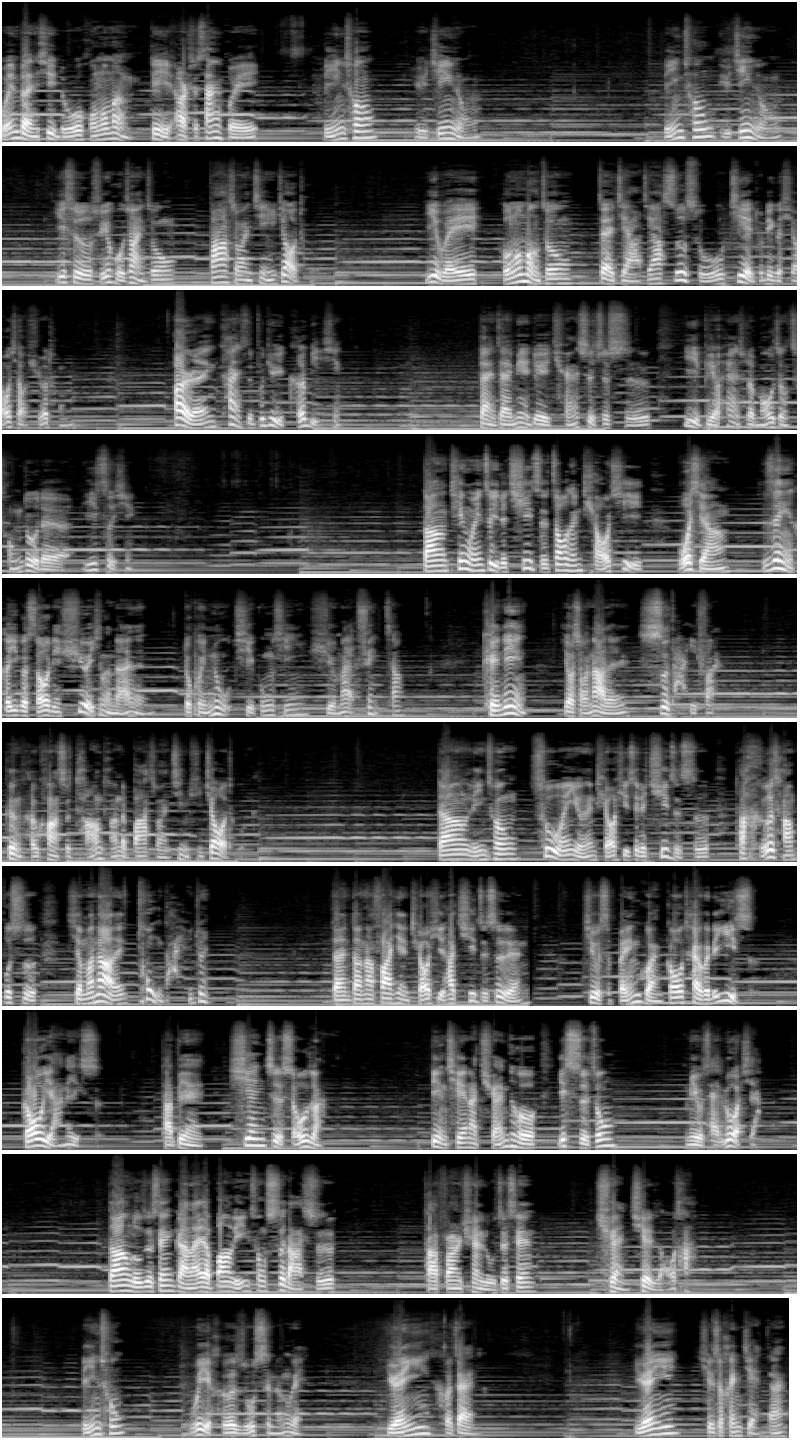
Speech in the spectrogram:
文本细读《红楼梦》第二十三回：林冲与金融。林冲与金融，一是《水浒传》中八十万禁军教头，一为《红楼梦》中在贾家私塾借读的一个小小学童。二人看似不具可比性，但在面对权势之时，亦表现出了某种程度的一致性。当听闻自己的妻子遭人调戏，我想，任何一个少点血性的男人都会怒气攻心，血脉奋张，肯定要找那人厮打一番。更何况是堂堂的八十万禁军教头？当林冲初闻有人调戏自己的妻子时，他何尝不是想把那人痛打一顿？但当他发现调戏他妻子之人就是本管高太尉的义子高衙内时，他便。先至手软，并且那拳头也始终没有再落下。当鲁智深赶来要帮林冲厮打时，他反而劝鲁智深劝妾饶他。林冲为何如此能忍？原因何在呢？原因其实很简单，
